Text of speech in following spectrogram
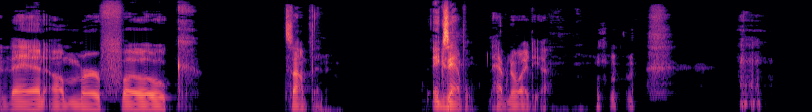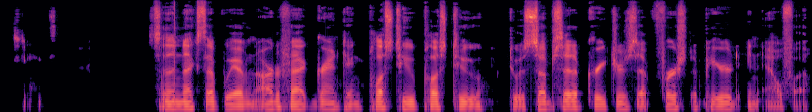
then a merfolk something. Example, have no idea. So then next up, we have an artifact granting plus two plus two to a subset of creatures that first appeared in Alpha.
